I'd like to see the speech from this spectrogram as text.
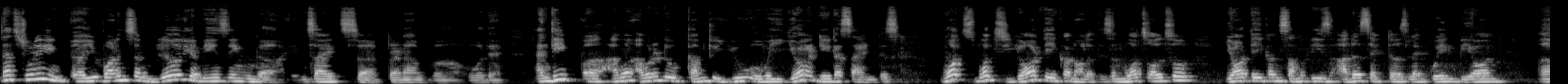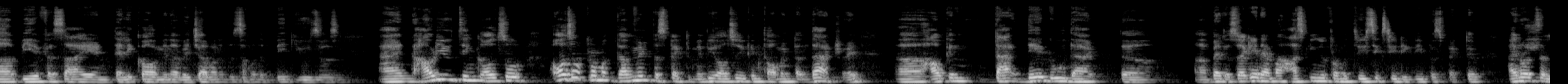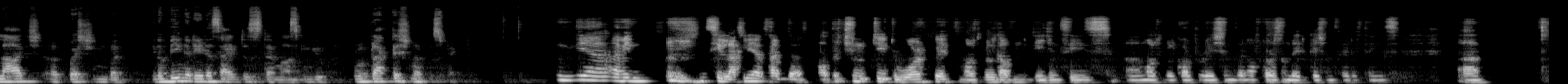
That's truly uh, you brought in some really amazing uh, insights uh, pranav uh, over there. And deep uh, I, I wanted to come to you over you're a data scientist. What's what's your take on all of this? And what's also your take on some of these other sectors like going beyond bfsi and telecom you know which are one of the some of the big users and how do you think also, also from a government perspective, maybe also you can comment on that, right? Uh, how can that they do that uh, uh, better? So again, I'm asking you from a 360 degree perspective. I know it's a large uh, question, but you know, being a data scientist, I'm asking you from a practitioner perspective. Yeah, I mean, see, luckily I've had the opportunity to work with multiple government agencies, uh, multiple corporations, and of course on the education side of things.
